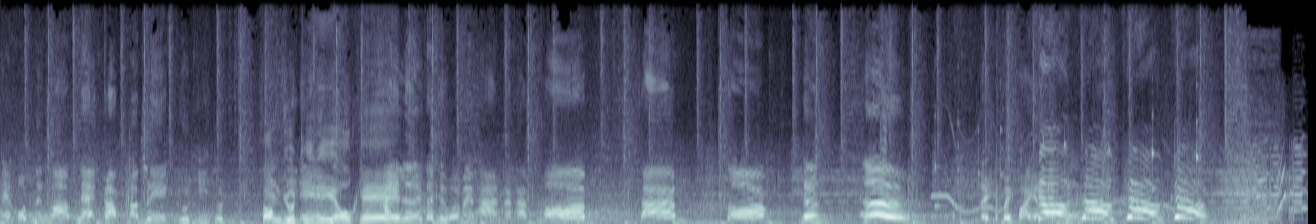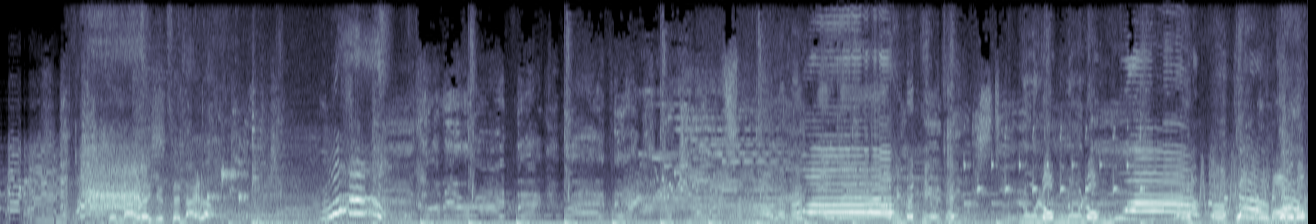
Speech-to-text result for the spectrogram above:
ให้ครบหนึ่งรอบและกลับมาเบรกอยู่ที่จุดต้องหยุดที่นี่โอเค ใครเลยก็ถือว่าไม่ผ่านนะครับ พร้อม3 2 1เริ่ม เอ้ยไม่ไปอะ go go go go เส้นไหนแล้วยึดเส้นไหนแล้วเอาแล้วครับ เอาแล้วพี่แมทธิวใช้ลู่ลมลู่ลมว้าวมองลม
